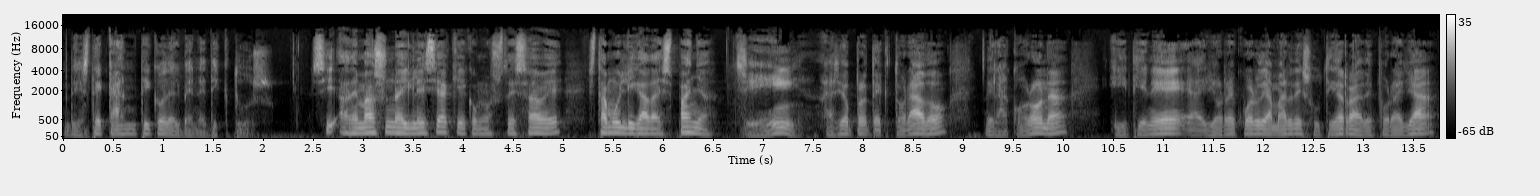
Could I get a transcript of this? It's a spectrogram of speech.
de este cántico del Benedictus. Sí, además una iglesia que, como usted sabe, está muy ligada a España. Sí, ha sido protectorado de la corona y tiene, eh, yo recuerdo llamar de su tierra, de por allá.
